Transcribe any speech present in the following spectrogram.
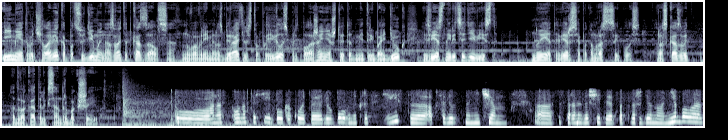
Имя этого человека подсудимый назвать отказался, но во время разбирательства появилось предположение, что это Дмитрий Байдюк, известный рецидивист, активист. Но и эта версия потом рассыпалась, рассказывает адвокат Александр Бакшеева что у Анастасии был какой-то любовник-рецидивист, э, абсолютно ничем э, со стороны защиты подтверждено не было.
